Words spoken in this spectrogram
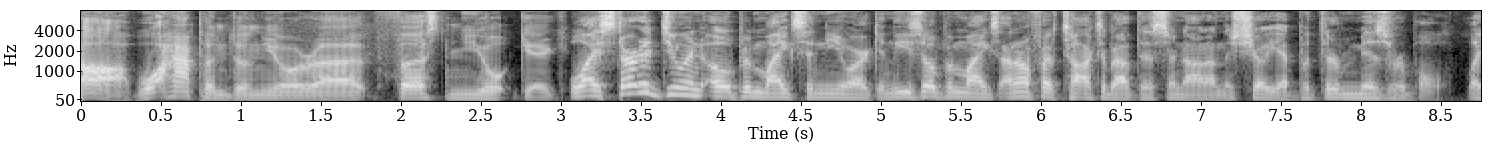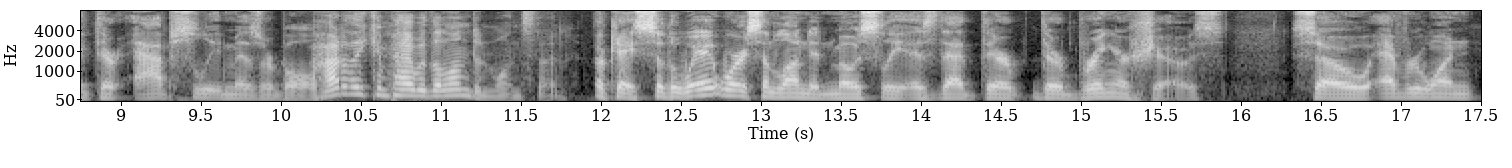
Ah, what happened on your uh, first New York gig? Well, I started doing open mics in New York, and these open mics, I don't know if I've talked about this or not on the show yet, but they're miserable. Like, they're absolutely miserable. How do they compare with the London ones then? Okay, so the way it works in London mostly is that they're they're bringer shows. So everyone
